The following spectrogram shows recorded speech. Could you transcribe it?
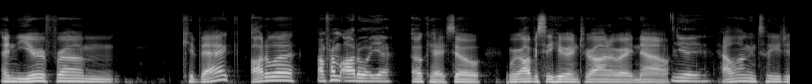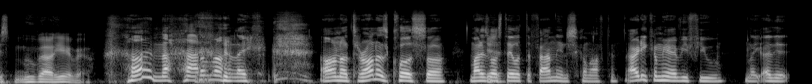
And you're from Quebec, Ottawa. I'm from Ottawa, yeah. Okay, so we're obviously here in Toronto right now. Yeah, yeah. How long until you just move out here, bro? Huh? No, I don't know. Like, I don't know. Toronto's close, so might as well Yeah. stay with the family and just come often. I already come here every few, like every,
